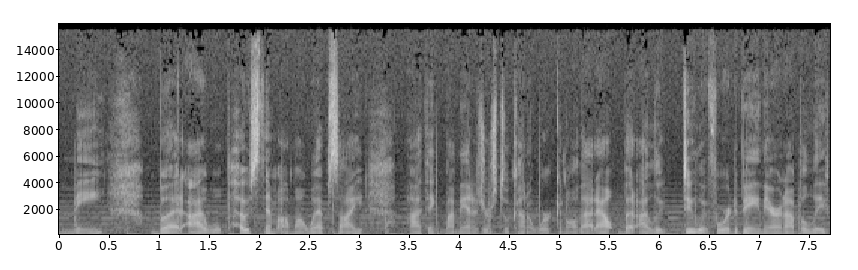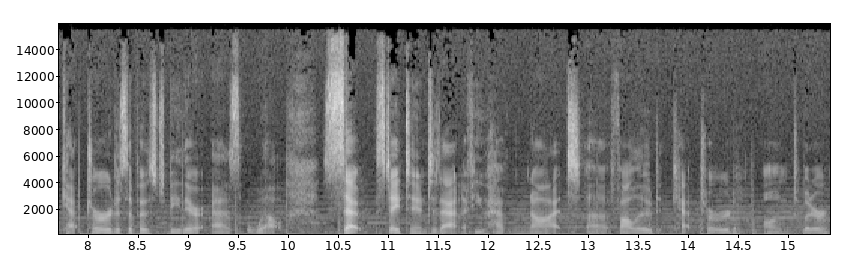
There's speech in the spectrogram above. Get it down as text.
me, but I will post them on my website. I think my manager's still kind of working all that out, but I look, do look forward to being there, and I believe Cat Turd is supposed to be there as well. So stay tuned to that. If you have not uh, followed Cat Turd on Twitter,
